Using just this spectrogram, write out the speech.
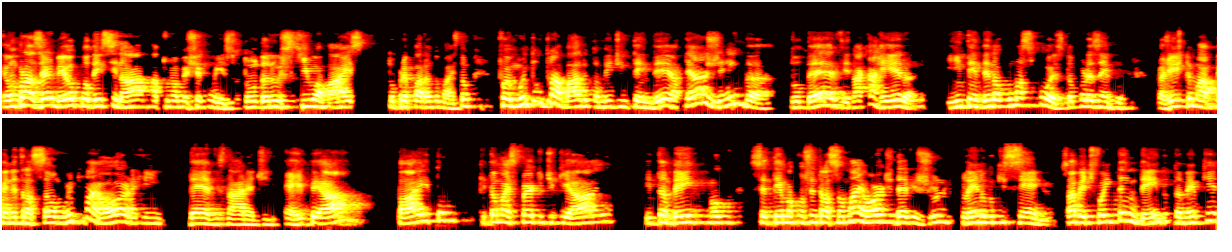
É um prazer meu poder ensinar a turma a mexer com isso. Estou dando skill a mais, estou preparando mais. Então, foi muito um trabalho também de entender até a agenda do dev na carreira e entendendo algumas coisas. Então, por exemplo, a gente tem uma penetração muito maior em devs na área de RPA, Python, que estão mais perto de BI, e também você tem uma concentração maior de dev júnior pleno do que sênior, sabe? A gente foi entendendo também, porque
